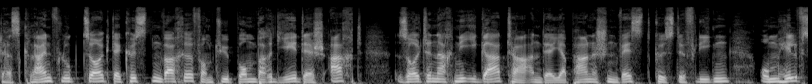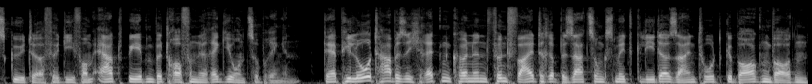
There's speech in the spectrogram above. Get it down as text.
Das Kleinflugzeug der Küstenwache vom Typ Bombardier Dash 8 sollte nach Niigata an der japanischen Westküste fliegen, um Hilfsgüter für die vom Erdbeben betroffene Region zu bringen. Der Pilot habe sich retten können, fünf weitere Besatzungsmitglieder seien tot geborgen worden,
